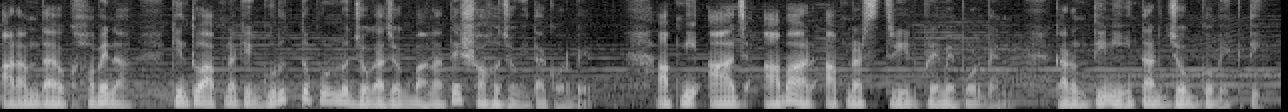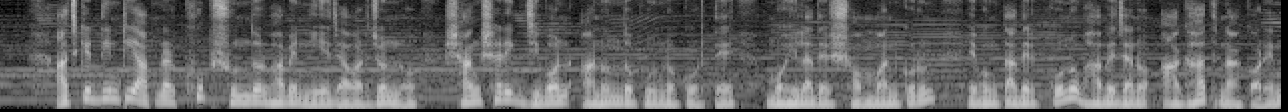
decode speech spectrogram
আরামদায়ক হবে না, কিন্তু আপনাকে গুরুত্বপূর্ণ যোগাযোগ বানাতে সহযোগিতা করবে। আপনি আজ আবার আপনার স্ত্রীর প্রেমে পড়বেন, কারণ তিনি তার যোগ্য ব্যক্তি। আজকের দিনটি আপনার খুব সুন্দরভাবে নিয়ে যাওয়ার জন্য সাংসারিক জীবন আনন্দপূর্ণ করতে মহিলাদের সম্মান করুন এবং তাদের কোনোভাবে যেন আঘাত না করেন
